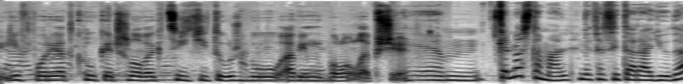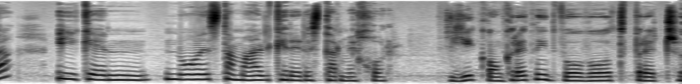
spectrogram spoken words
je v poriadku, keď človek cíti túžbu, aby mu bolo lepšie. Que no está mal necesitar ayuda y que no está mal querer estar mejor. Je konkrétny dôvod, prečo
